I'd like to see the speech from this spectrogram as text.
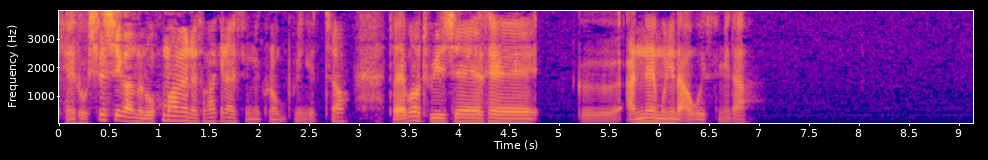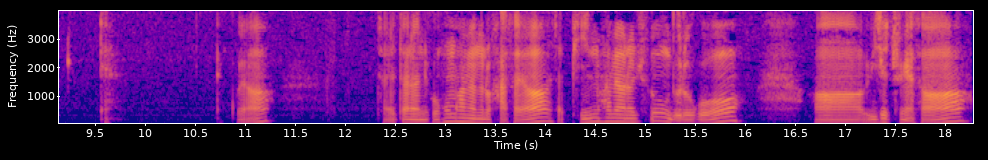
계속 실시간으로 홈 화면에서 확인할 수 있는 그런 부분이겠죠. 자, 에버노트 위젯의 그 안내문이 나오고 있습니다. 예. 됐고요. 자, 일단은 그 홈 화면으로 가서요. 자, 빈 화면을 쭉 누르고 어, 위젯 중에서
